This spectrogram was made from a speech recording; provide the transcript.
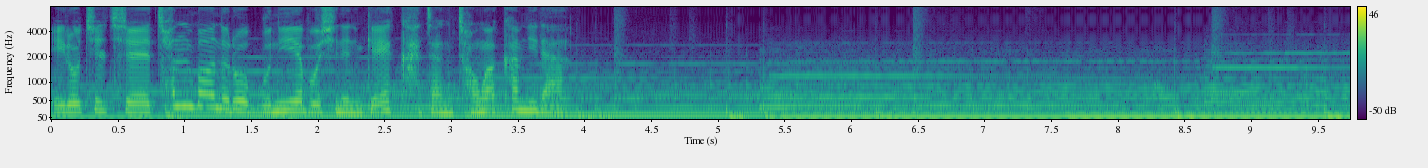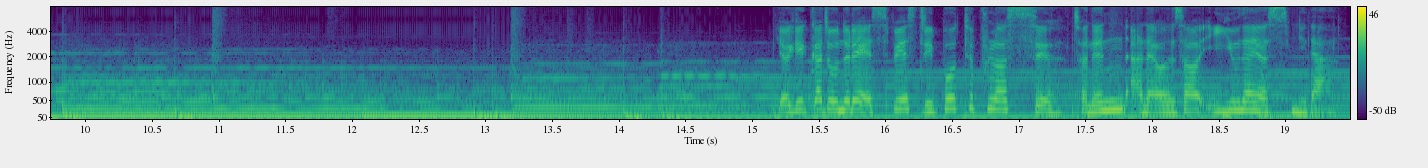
1577-1000번으로 문의해 보시는 게 가장 정확합니다. 여기까지 오늘의 SBS 리포트 플러스. 저는 아나운서 이윤아였습니다.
